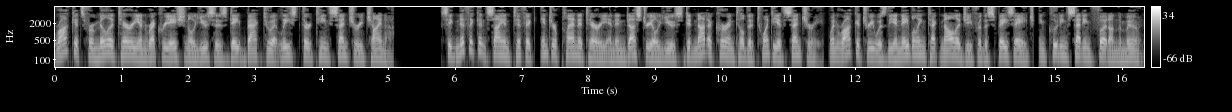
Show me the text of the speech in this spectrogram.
Rockets for military and recreational uses date back to at least 13th-century China. Significant scientific, interplanetary and industrial use did not occur until the 20th century, when rocketry was the enabling technology for the space age, including setting foot on the Moon.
